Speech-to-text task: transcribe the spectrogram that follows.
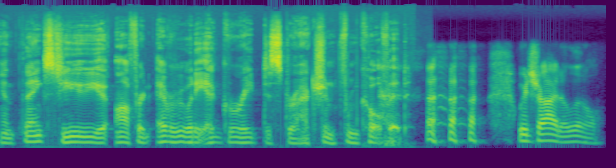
And thanks to you, you offered everybody a great distraction from COVID. we tried a little.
